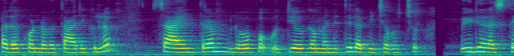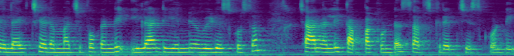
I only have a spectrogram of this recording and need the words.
పదకొండవ తారీఖులో సాయంత్రం లోపు ఉద్యోగం అనేది లభించవచ్చు. వీడియో నచ్చితే లైక్ చేయడం మర్చిపోకండి. ఇలాంటి ఎన్నో వీడియోస్ కోసం ఛానల్ని తప్పకుండా సబ్స్క్రైబ్ చేసుకోండి.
